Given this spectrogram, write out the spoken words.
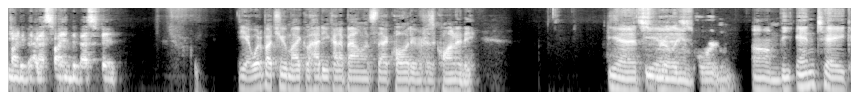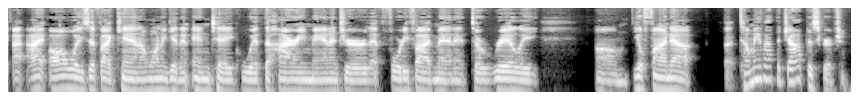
finding the best finding the best fit. Yeah. What about you, Michael? How do you kind of balance that quality versus quantity? Yeah, it's yeah, really important. Um, the intake, I, I, always, if I can, I want to get an intake with the hiring manager, that 45 minute to really, um, you'll find out, uh, tell me about the job description.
